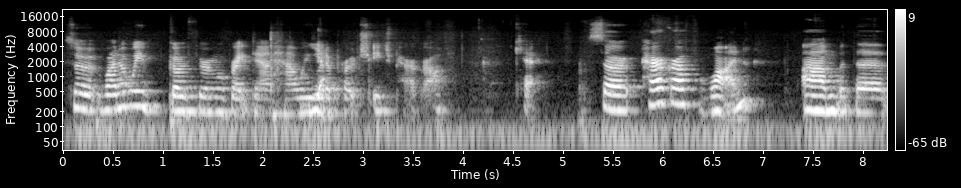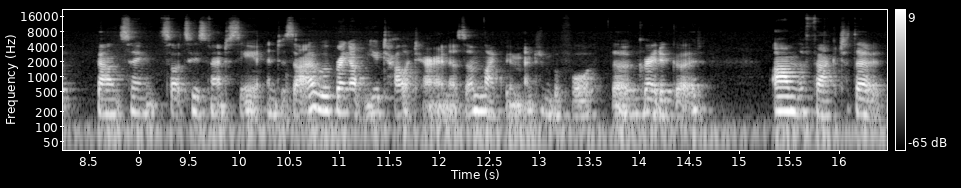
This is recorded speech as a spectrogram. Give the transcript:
So why don't we go through and we'll break down how we Yeah. would approach each paragraph. Okay. So paragraph one, um, with the balancing Tsotsi's fantasy and desire, will bring up utilitarianism, like we mentioned before, the greater good. Um, the fact that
